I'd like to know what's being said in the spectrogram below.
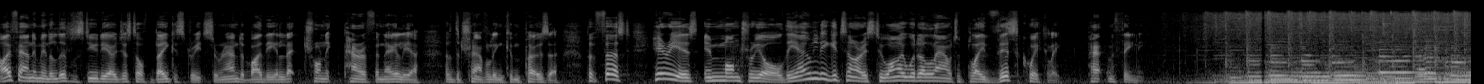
I found him in a little studio just off Baker Street, surrounded by the electronic paraphernalia of the travelling composer. But first, here he is in Montreal, the only guitarist who I would allow to play this quickly, Pat Metheny. Thank you.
